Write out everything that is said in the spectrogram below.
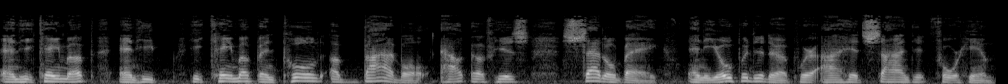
And he came up and he he came up and pulled a Bible out of his saddlebag and he opened it up where I had signed it for him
